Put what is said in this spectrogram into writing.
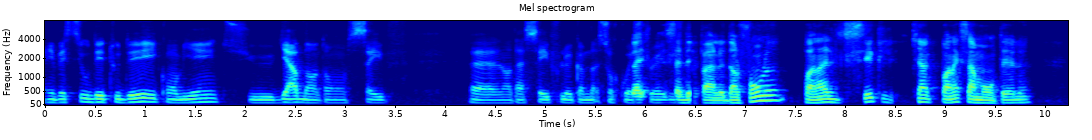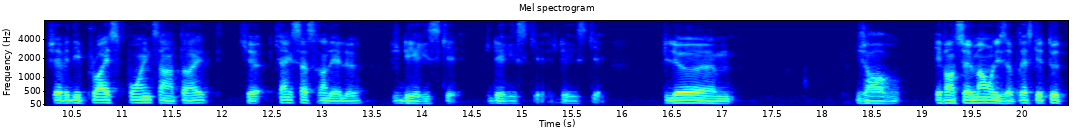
investis au day-to-day et combien tu gardes dans ton safe, dans ta safe, comme sur Questrade? Ben, ça dépend. Dans le fond, là, pendant le cycle, pendant que ça montait, j'avais des price points en tête que quand ça se rendait là, je dérisquais, je dérisquais, je dérisquais. Puis là, euh, genre, éventuellement, on les a presque toutes,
